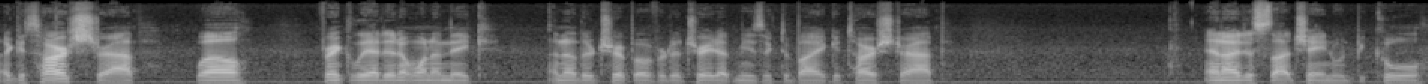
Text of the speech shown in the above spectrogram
a guitar strap? Well, frankly, I didn't want to make another trip over to Trade Up Music to buy a guitar strap. And I just thought chain would be cool.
